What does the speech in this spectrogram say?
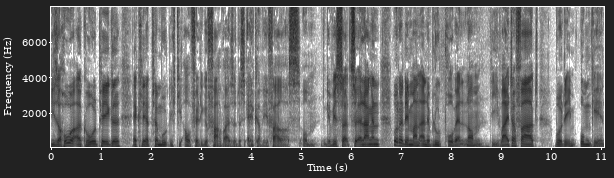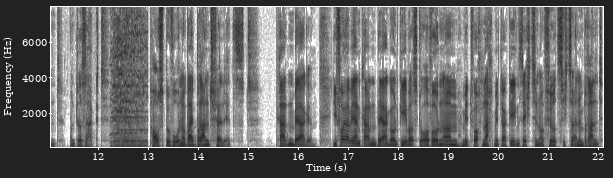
Dieser hohe Alkoholpegel erklärt vermutlich die auffällige Fahrweise des Lkw-Fahrers. Um Gewissheit zu erlangen, wurde dem Mann eine Blutprobe entnommen. Die Weiterfahrt wurde ihm umgehend untersagt. Hausbewohner bei Brand verletzt. Kadenberge. Die Feuerwehren Kadenberge und Gebersdorf wurden am Mittwochnachmittag gegen 16.40 Uhr zu einem Brand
